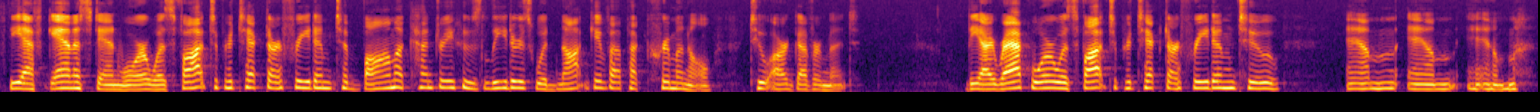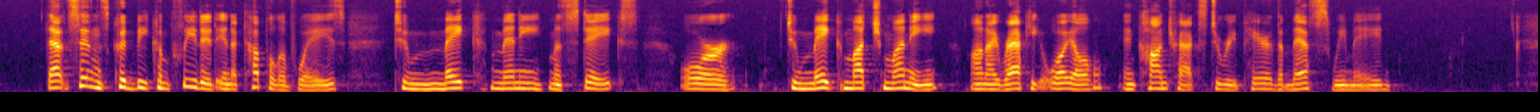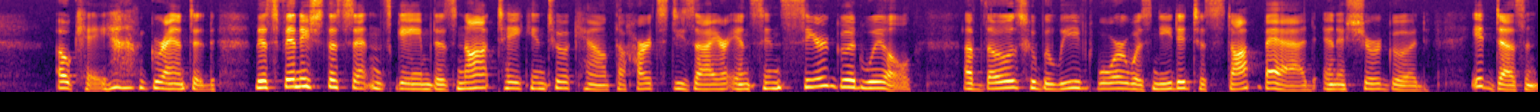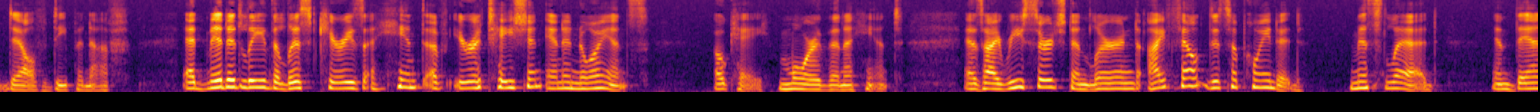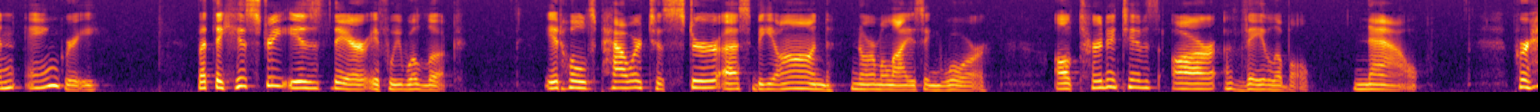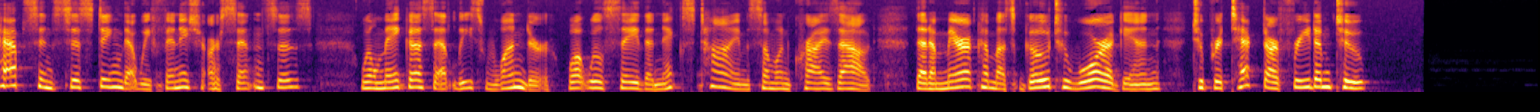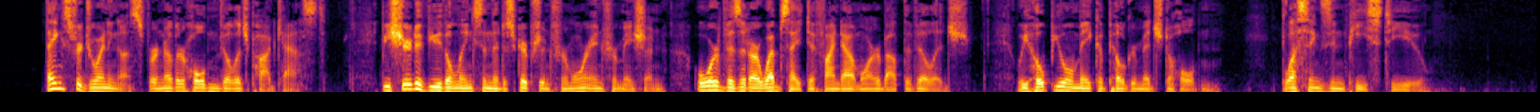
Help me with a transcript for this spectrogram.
The Afghanistan War was fought to protect our freedom to bomb a country whose leaders would not give up a criminal to our government. The Iraq War was fought to protect our freedom to MMM. That sentence could be completed in a couple of ways to make many mistakes or to make much money on Iraqi oil and contracts to repair the mess we made. Okay, granted, this finish the sentence game does not take into account the heart's desire and sincere goodwill of those who believed war was needed to stop bad and assure good. It doesn't delve deep enough. Admittedly, the list carries a hint of irritation and annoyance. Okay, more than a hint. As I researched and learned, I felt disappointed, misled, and then angry. But the history is there if we will look. It holds power to stir us beyond normalizing war. Alternatives are available now. Perhaps insisting that we finish our sentences will make us at least wonder what we'll say the next time someone cries out that America must go to war again to protect our freedom to. Thanks for joining us for another Holden Village podcast. Be sure to view the links in the description for more information or visit our website to find out more about the village. We hope you will make a pilgrimage to Holden. Blessings and peace to you.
